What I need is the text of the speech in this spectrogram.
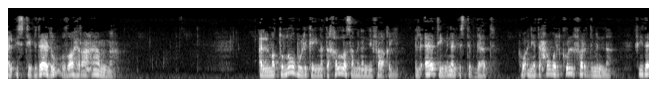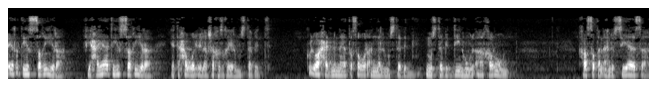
الاستبداد ظاهرة عامة. المطلوب لكي نتخلص من النفاق الآتي من الاستبداد هو أن يتحول كل فرد منا في دائرته الصغيرة في حياته الصغيرة يتحول إلى شخص غير مستبد. كل واحد منا يتصور أن المستبد المستبدين هم الآخرون خاصة أهل السياسة.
